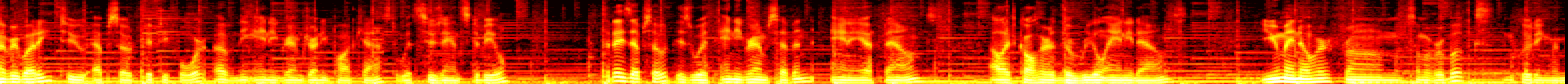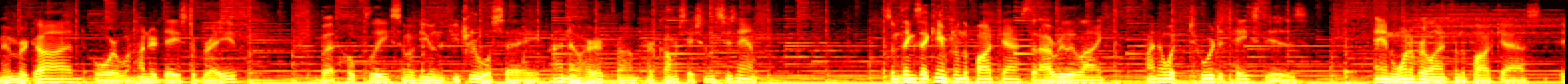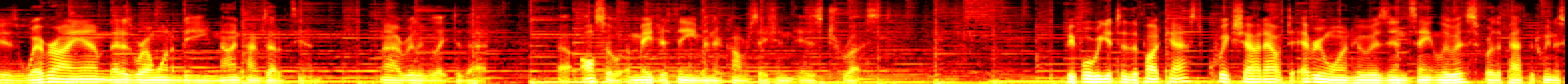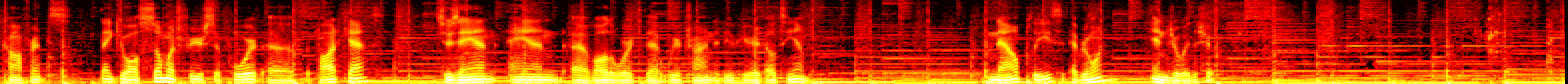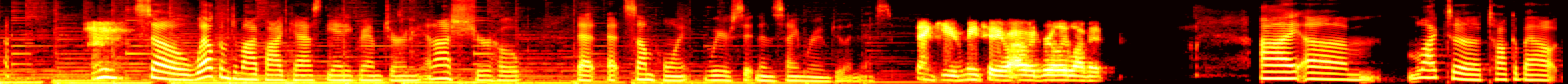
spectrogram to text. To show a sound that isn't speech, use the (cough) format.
everybody, to episode 54 of the Enneagram Journey podcast with Suzanne Stabile. Today's episode is with Enneagram 7 Annie F. Downs. I like to call her the real Annie Downs. You may know her from some of her books, including Remember God or 100 Days to Brave, but hopefully some of you in the future will say, I know her from her conversation with Suzanne. Some things that came from the podcast that I really liked. I know what tour de taste is. And one of her lines from the podcast is, Wherever I am, that is where I want to be nine times out of ten. And I really relate to that. Uh, also, a major theme in their conversation is trust. Before we get to the podcast, quick shout out to everyone who is in St. Louis for the Path Between Us conference. Thank you all so much for your support of the podcast, Suzanne, and of all the work that we're trying to do here at LTM. Now, please, everyone, enjoy the show. So, welcome to my podcast, The Enneagram Journey, and I sure hope that at some point we're sitting in the same room doing this. Thank you. Me too. I would really love it. I um, like to talk about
